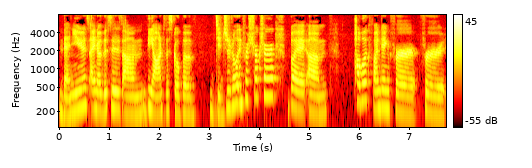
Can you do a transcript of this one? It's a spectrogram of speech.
venues. I know this is um, beyond the scope of digital infrastructure, but um, public funding for for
